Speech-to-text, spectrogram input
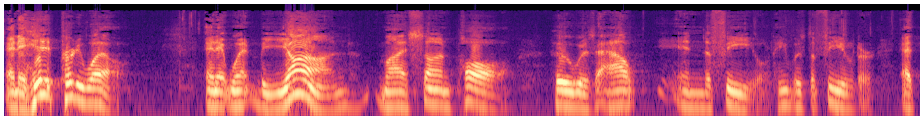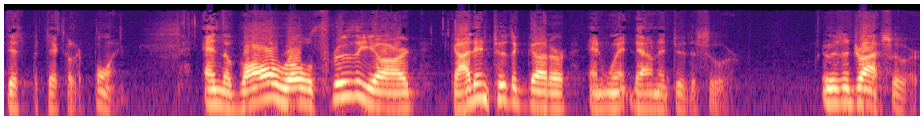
and he hit it pretty well, and it went beyond my son Paul, who was out in the field. He was the fielder at this particular point. And the ball rolled through the yard, got into the gutter, and went down into the sewer. It was a dry sewer.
